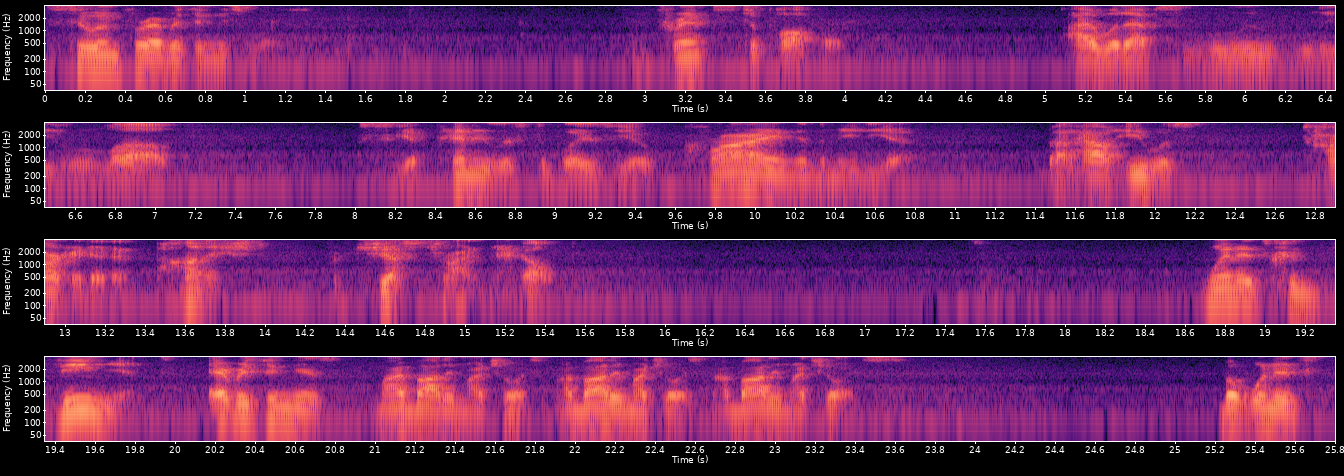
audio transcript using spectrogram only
sue him for everything he's worth. From prince to pauper. I would absolutely love to see a penniless de Blasio crying in the media about how he was targeted and punished for just trying to help. When it's convenient, everything is my body, my choice, my body, my choice, my body, my choice. But when it's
